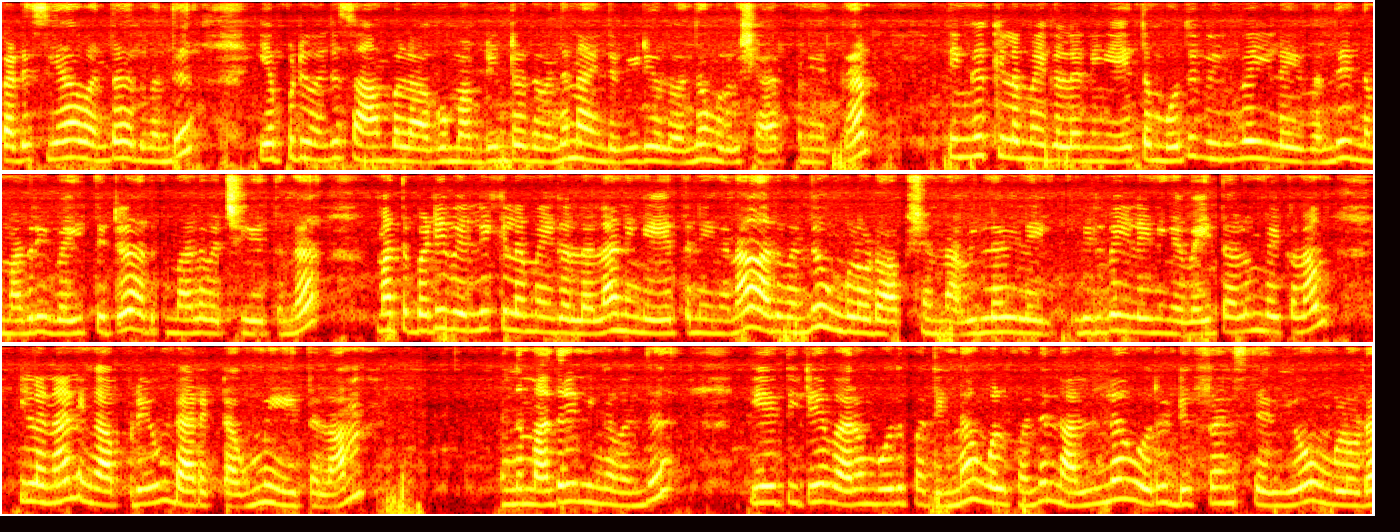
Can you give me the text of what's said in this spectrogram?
கடைசியாக வந்து அது வந்து எப்படி வந்து சாம்பல் ஆகும் அப்படின்றத வந்து நான் இந்த வீடியோவில் வந்து உங்களுக்கு ஷேர் பண்ணியிருக்கேன். திங்கக்கிழமைகளில் நீங்கள் ஏற்றும் போது வில்வ இலை வந்து இந்த மாதிரி வைத்துட்டு அதுக்கு மேலே வச்சு ஏற்றுங்க மற்றபடி வெள்ளிக்கிழமைகள்லாம் நீங்கள் ஏற்றுனீங்கன்னா அது வந்து உங்களோட ஆப்ஷன் தான். வில்வ இலை வில்வ இலை நீங்கள் வைத்தாலும் வைக்கலாம். இல்லைனா நீங்கள் அப்படியும் டைரெக்டாகவும் ஏற்றலாம் இந்த மாதிரி நீங்கள் வந்து ஏற்றிட்டே வரும்போது பார்த்திங்கன்னா உங்களுக்கு வந்து நல்ல ஒரு டிஃப்ரென்ஸ் தெரியும். உங்களோட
